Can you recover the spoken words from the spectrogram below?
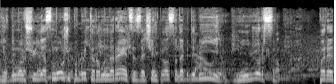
І я думав, що я зможу побити Романа Рейнса за чемпіонство WWE Universal перед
